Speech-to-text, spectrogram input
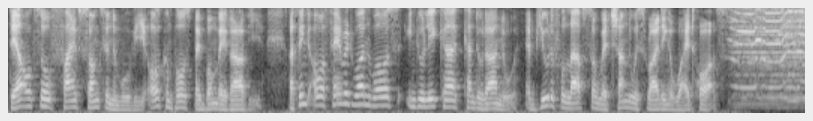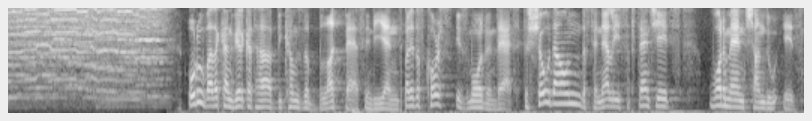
There are also five songs in the movie, all composed by Bombay Ravi. I think our favorite one was Induleka Kanduranu, a beautiful love song where Chandu is riding a white horse. Oru Vadakkan Veeragatha becomes a bloodbath in the end, but it of course is more than that. The showdown, the finale, substantiates what a man Chandu is.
